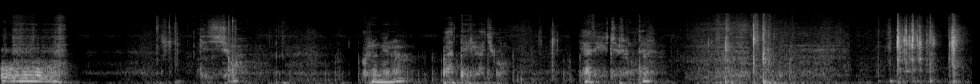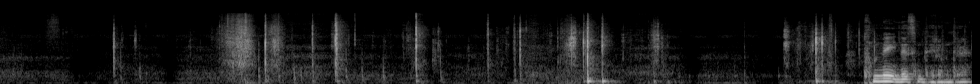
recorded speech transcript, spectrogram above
오! 계시죠? 그러면은 배터리 가지고 해야 되겠죠 여러분들? 분명히 넣습니다 여러분들.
